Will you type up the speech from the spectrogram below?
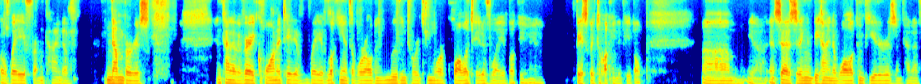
away from kind of numbers and kind of a very quantitative way of looking at the world and moving towards a more qualitative way of looking you know, basically talking to people um, you know instead of sitting behind a wall of computers and kind of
